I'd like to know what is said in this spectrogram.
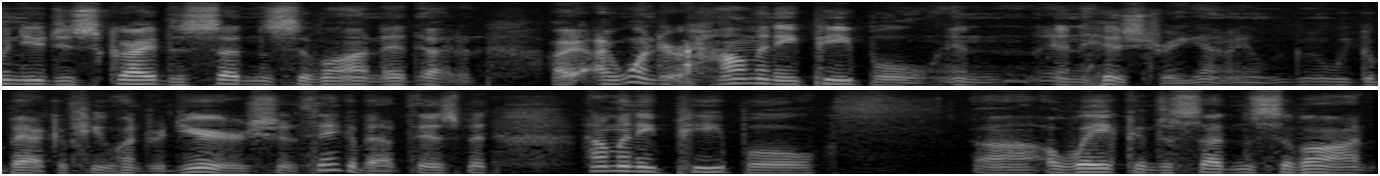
when you, describe the sudden savant, it, uh, I, I wonder how many people in in history. I mean, we go back a few hundred years to think about this, but how many people uh, awakened to sudden savant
